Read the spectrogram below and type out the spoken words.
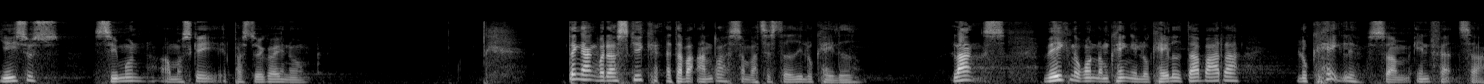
Jesus, Simon og måske et par stykker endnu. Dengang var det også skik, at der var andre, som var til stede i lokalet. Langs væggene rundt omkring i lokalet, der var der lokale, som indfandt sig.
